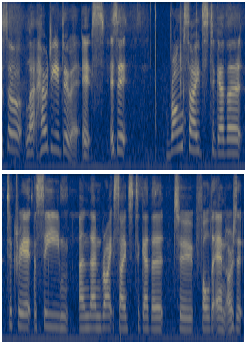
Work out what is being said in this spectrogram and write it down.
So, like, how do you do it? It's is it wrong sides together to create the seam and then right sides together to fold it in, or is it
